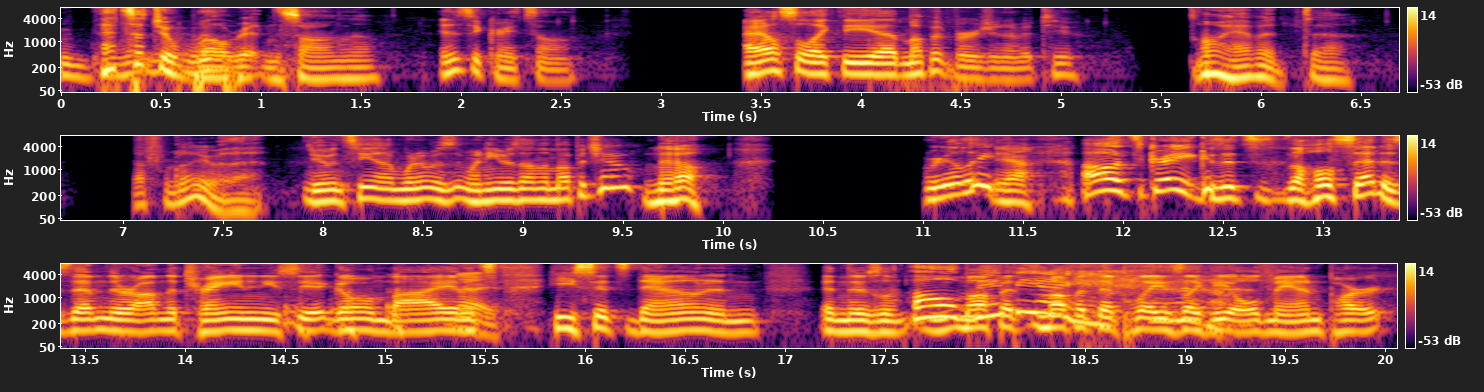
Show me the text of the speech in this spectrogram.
That's such a well written song, though. It is a great song. I also like the uh, Muppet version of it too. Oh, I haven't. Uh, not familiar with that. You haven't seen it when it was when he was on the Muppet Show? No. Really? Yeah. Oh, it's great because it's the whole set is them. They're on the train and you see it going by, and it's he sits down and and there's a Oh, Muppet Muppet that plays like the old man part.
